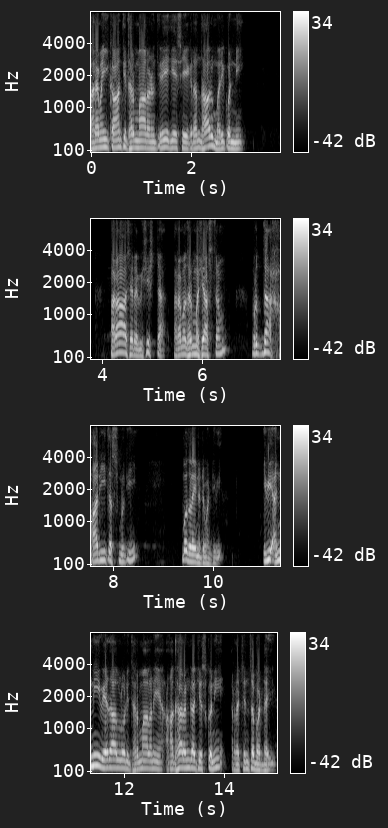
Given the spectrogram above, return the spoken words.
పరమైకాంతి ధర్మాలను తెలియజేసే గ్రంథాలు మరికొన్ని. పరాశర విశిష్ట పరమధర్మశాస్త్రం వృద్ధ హారీత స్మృతి మొదలైనటువంటివి. ఇవి అన్ని వేదాల్లోని ధర్మాలనే ఆధారంగా చేసుకొని రచించబడ్డాయి.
